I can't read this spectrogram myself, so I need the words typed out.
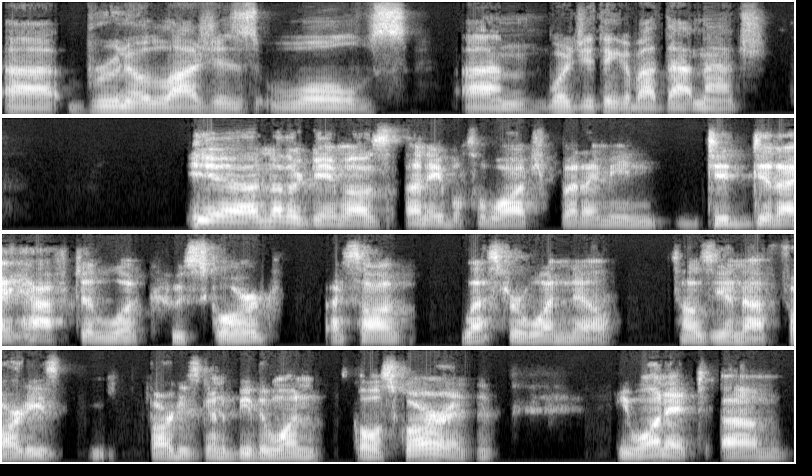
uh, Bruno Lage's Wolves. Um, what did you think about that match? Yeah, another game I was unable to watch, but I mean, did did I have to look who scored? I saw Leicester one 0 Tells you enough. Vardy's Vardy's going to be the one goal scorer, and he won it. Um,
